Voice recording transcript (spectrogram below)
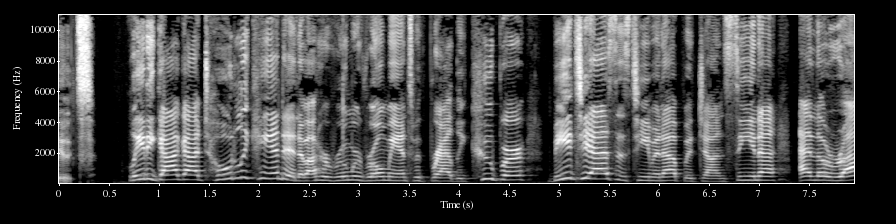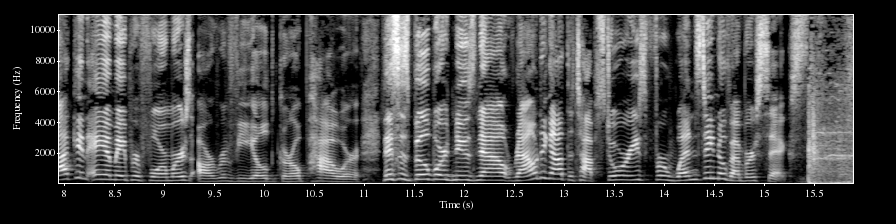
substitutes. Lady Gaga totally candid about her rumored romance with Bradley Cooper. BTS is teaming up with John Cena, and the Rockin' AMA performers are revealed girl power. This is Billboard News Now, rounding out the top stories for Wednesday, November 6th.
